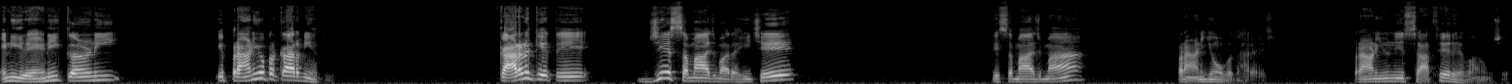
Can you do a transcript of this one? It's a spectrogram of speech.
એની રહેણી કરણી એ પ્રાણીઓ પ્રકારની હતી. કારણ કે તે જે સમાજમાં રહી છે, તે સમાજમાં પ્રાણીઓ વધારે છે. પ્રાણીઓની સાથે રહેવાનું છે.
